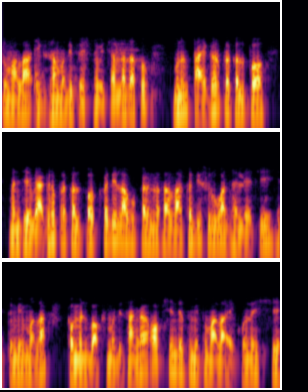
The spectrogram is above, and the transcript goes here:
तुम्हाला एक्झाममध्ये प्रश्न विचारला जातो. म्हणून टायगर प्रकल्प म्हणजे व्याघ्र प्रकल्प कधी लागू करण्यात आला कधी सुरुवात झाली याची हे तुम्ही मला कमेंट बॉक्समध्ये सांगा. ऑप्शन देतो मी तुम्हाला एकोणीसशे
